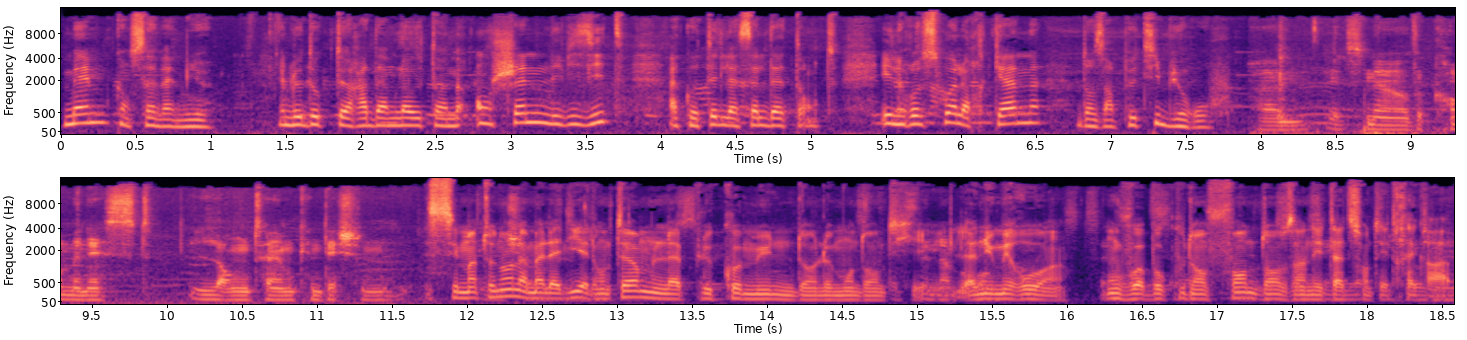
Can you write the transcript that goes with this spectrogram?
même quand ça va mieux. Le docteur Adam Lawton enchaîne les visites à côté de la salle d'attente. Il reçoit leur canne dans un petit bureau. Um, C'est maintenant la maladie à long terme la plus commune dans le monde entier, la numéro un. On voit beaucoup d'enfants dans un état de santé très grave.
